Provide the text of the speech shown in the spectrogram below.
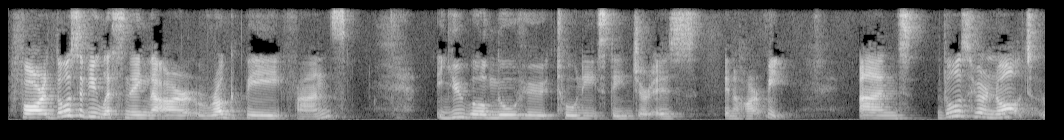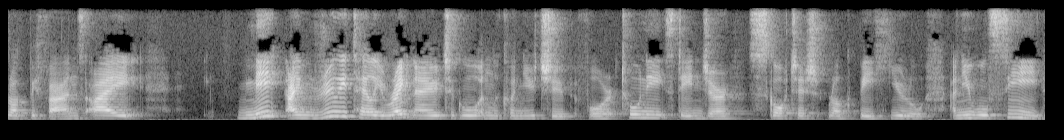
for those of you listening that are rugby fans, you will know who Tony Stanger is in a heartbeat. And those who are not rugby fans, I Mate, I really tell you right now to go and look on YouTube for Tony Stanger, Scottish rugby hero, and you will see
